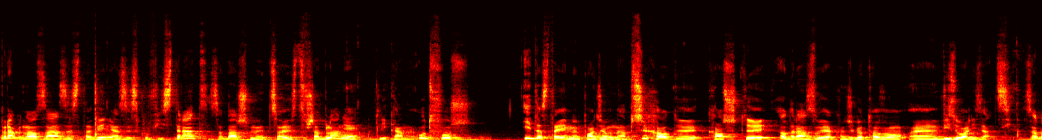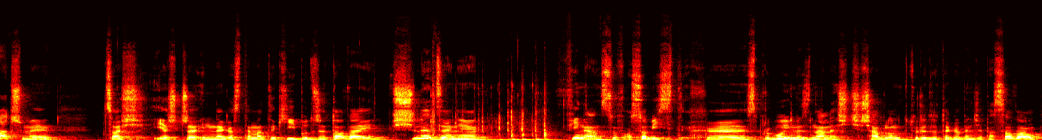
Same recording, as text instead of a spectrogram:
Prognoza zestawienia zysków i strat. Zobaczmy, co jest w szablonie. Klikamy utwórz i dostajemy podział na przychody, koszty, od razu jakąś gotową wizualizację. Zobaczmy coś jeszcze innego z tematyki budżetowej. Śledzenie finansów osobistych. E, Spróbujmy znaleźć szablon, który do tego będzie pasował.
